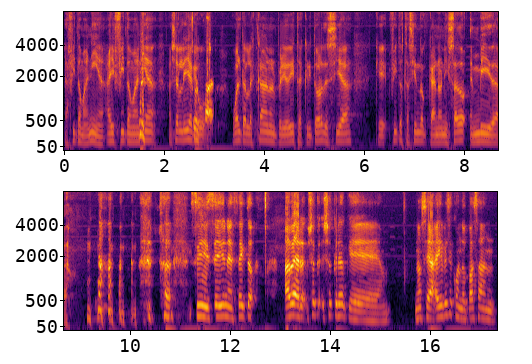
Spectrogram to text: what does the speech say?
la fitomanía. Hay fitomanía. Ayer leía que Walter Lescano, el periodista, escritor, decía que Fito está siendo canonizado en vida. sí, sí, hay un efecto. A ver, yo, creo que, no sé, hay veces cuando pasan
